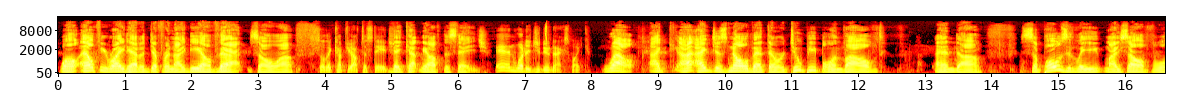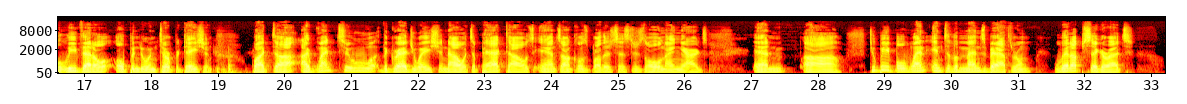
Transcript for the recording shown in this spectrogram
Well, Alfie Wright had a different idea of that, so uh, So they kept you off the stage. they kept me off the stage. and what did you do next, Mike? Well, I, I I just know that there were two people involved, and uh, supposedly myself. We'll leave that o- open to interpretation. But uh, I went to the graduation. Now it's a packed house, aunts, uncles, brothers, sisters, the whole nine yards. And uh, two people went into the men's bathroom, lit up cigarettes,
